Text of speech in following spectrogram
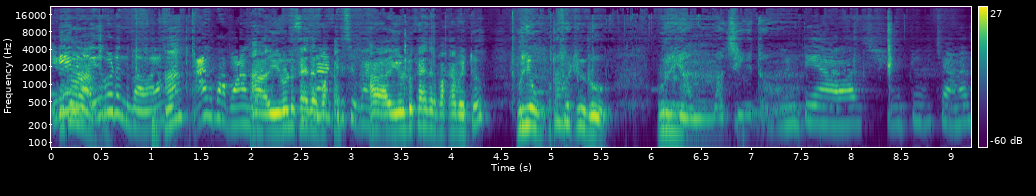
ఇదేంటి? ఇది కూడా ఉంది బావా? ఆ? ఆగు పాప ఆగు. ఆ, ఈ రెండు కాగితాలు పక్క ఈ రెండు కాగితాలు పక్క పెట్టు. ఉరియం ఫోటో పెట్టిండ్రు. ఉరి అమ్మ జీవితం. YouTube channel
